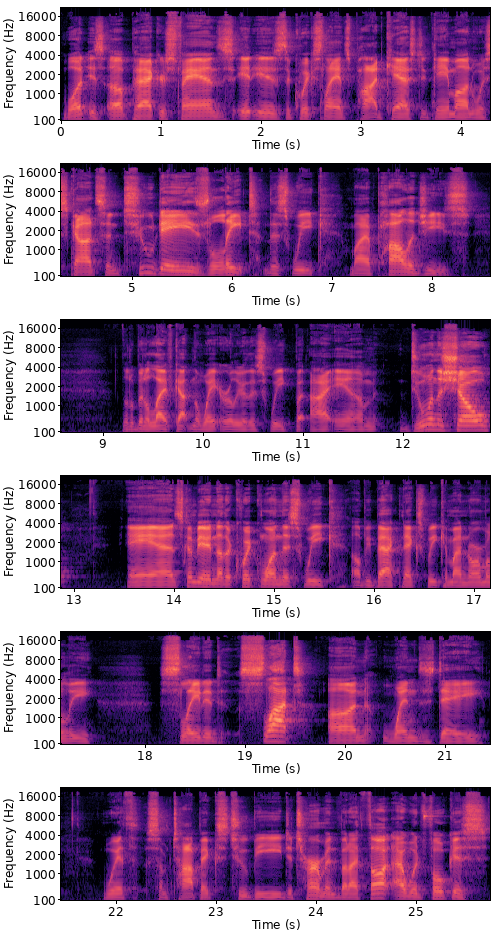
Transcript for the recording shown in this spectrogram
What is up, Packers fans? It is the Quick Slants podcast at Game On Wisconsin. Two days late this week. My apologies. A little bit of life got in the way earlier this week, but I am doing the show, and it's going to be another quick one this week. I'll be back next week in my normally slated slot on Wednesday with some topics to be determined. But I thought I would focus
